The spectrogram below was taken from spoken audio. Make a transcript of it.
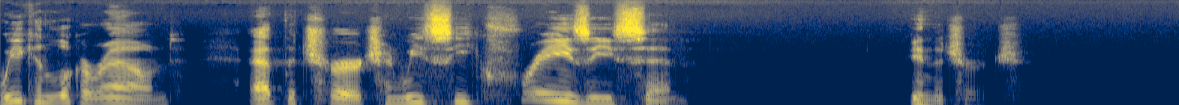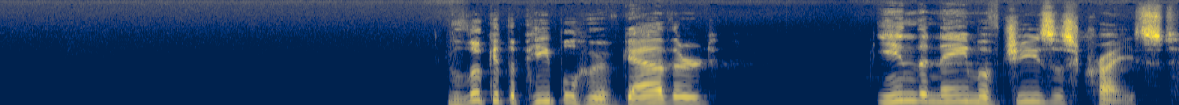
we can look around at the church and we see crazy sin in the church. look at the people who have gathered in the name of Jesus Christ.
